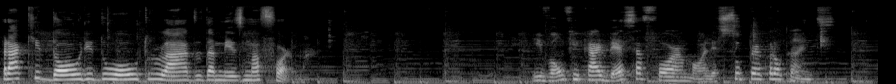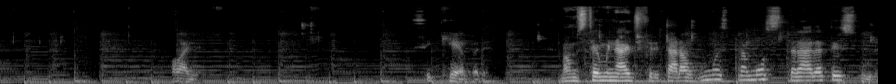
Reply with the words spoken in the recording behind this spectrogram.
para que doure do outro lado da mesma forma. E vão ficar dessa forma, olha, super crocantes. Olha, se quebra. Vamos terminar de fritar algumas para mostrar a textura.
